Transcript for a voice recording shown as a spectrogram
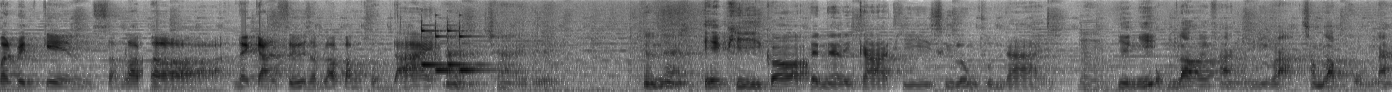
มันเป็นเกณฑ์สำหรับเอ่อในการซื้อสำหรับบางคนได้ อ่าใช่เลย นั้นเนี่ย AP ก็เป็นนาฬิกาที่ซื้อลงทุนได้อืมอย่างนี้ผมเล่าให้ฟังอย่างนี้ดีกว่าสำหรับผมนะ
